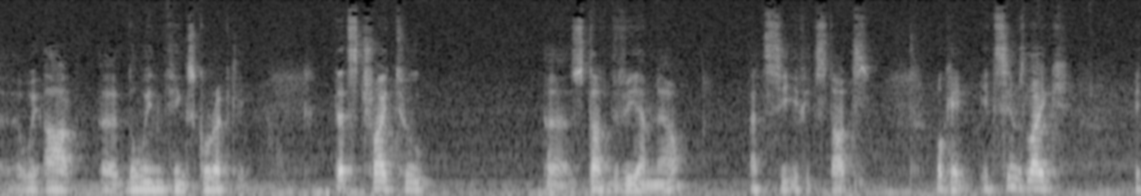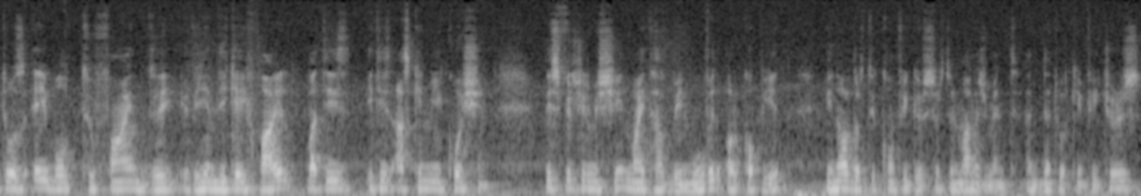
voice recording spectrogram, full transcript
uh, we are uh, doing things correctly. Let's try to uh, start the VM now. Let's see if it starts. Okay it seems like it was able to find the VMDK file but is it is asking me a question. This virtual machine might have been moved or copied in order to configure certain management and networking features.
